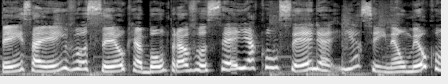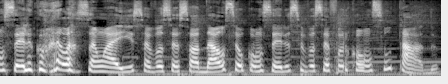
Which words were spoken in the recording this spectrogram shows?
Pensa em você, o que é bom para você e aconselha. E assim, né? O meu conselho com relação a isso é você só dar o seu conselho se você for consultado.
